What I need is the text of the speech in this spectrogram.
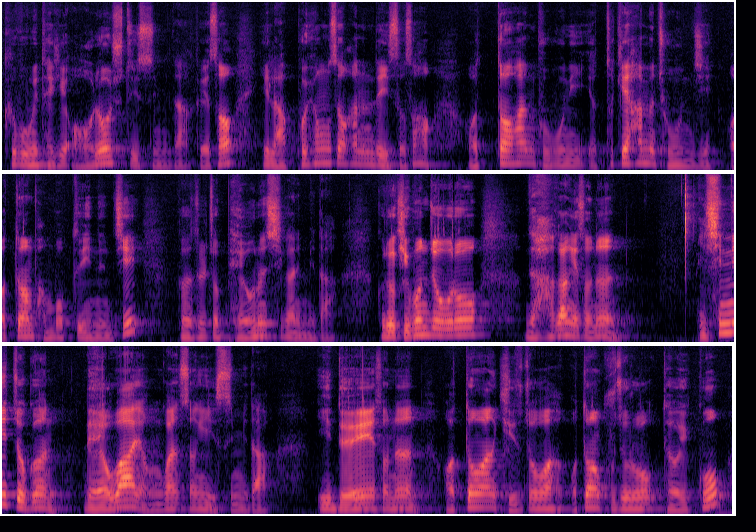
그 부분이 되게 어려울 수도 있습니다. 그래서 이 라포 형성하는 데 있어서 어떠한 부분이 어떻게 하면 좋은지, 어떠한 방법들이 있는지 그것을 좀 배우는 시간입니다. 그리고 기본적으로 이제 하강에서는 이 심리 쪽은 뇌와 연관성이 있습니다. 이 뇌에서는 어떠한 기조와 어떠한 구조로 되어 있고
